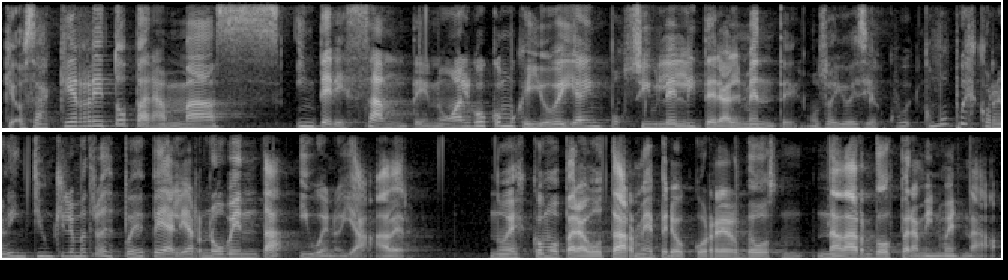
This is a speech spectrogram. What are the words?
que, o sea, qué reto para más interesante, ¿no? Algo como que yo veía imposible literalmente. O sea, yo decía, ¿cómo puedes correr 21 kilómetros después de pedalear 90? Y bueno, ya, a ver, no es como para votarme, pero correr dos, nadar dos para mí no es nada.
